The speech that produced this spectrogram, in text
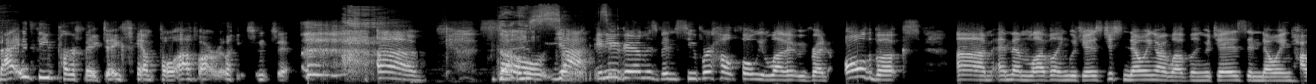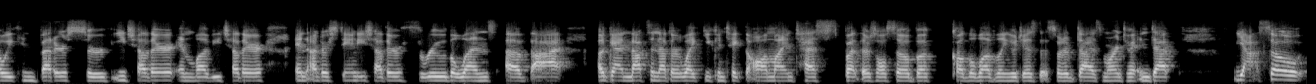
that is the perfect example of our relationship. Um, so, so yeah, amazing. Enneagram has been super helpful. We love it. We've read all the books. Um, and then love languages, just knowing our love languages and knowing how we can better serve each other and love each other and understand each other through the lens of that. Again, that's another like you can take the online test, but there's also a book called The Love Languages that sort of dives more into it in depth. Yeah. So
